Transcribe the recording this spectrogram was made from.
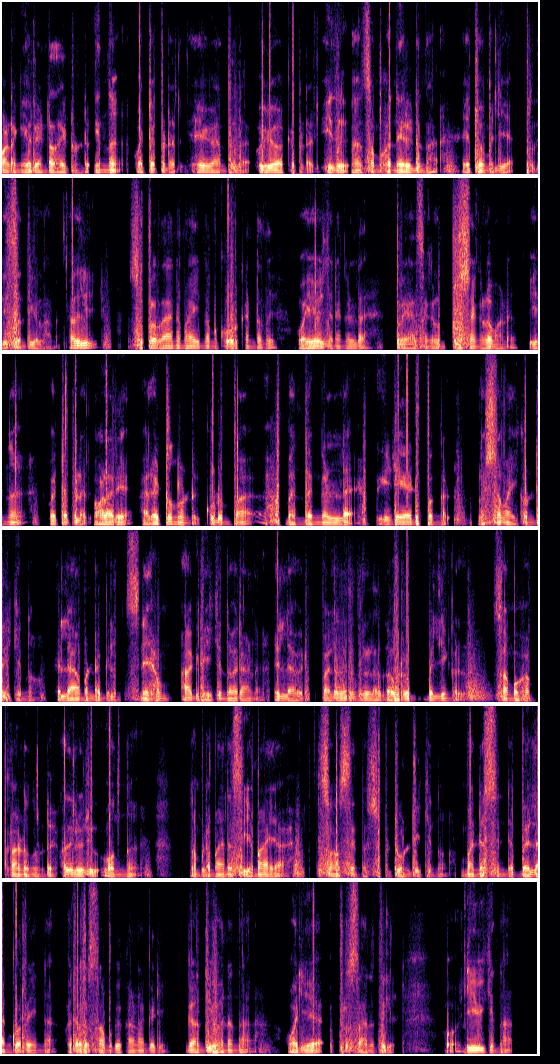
മടങ്ങി വരേണ്ടതായിട്ടുണ്ട് ഇന്ന് ഒറ്റപ്പെടൽ ഏകാന്തത ഒഴിവാക്കപ്പെടൽ. ഇത് സമൂഹം നേരിടുന്ന ഏറ്റവും വലിയ പ്രതിസന്ധികളാണ്. അതിൽ സുപ്രധാനമായി നമുക്ക് ഓർക്കേണ്ടത് വയോജനങ്ങളുടെ പ്രയാസങ്ങളും പ്രശ്നങ്ങളുമാണ്. ഇന്ന് ഒറ്റപ്പെടൽ വളരെ അലട്ടുന്നുണ്ട്. കുടുംബ ബന്ധങ്ങളിലെ ഇഴയടുപ്പങ്ങൾ നഷ്ടമായിക്കൊണ്ടിരിക്കുന്നു. എല്ലാം ഉണ്ടെങ്കിലും സ്നേഹം ആഗ്രഹിക്കുന്നവരാണ് എല്ലാവരും. പലതരത്തിലുള്ള ദൗർബല്യങ്ങൾ സമൂഹം കാണുന്നുണ്ട്. അതിലൊരു ഒന്ന് നമ്മുടെ മാനസികമായ സ്വാസ്ഥ്യം നഷ്ടപ്പെട്ടുകൊണ്ടിരിക്കുന്നു. മനസ്സിന്റെ ബലം കുറയുന്ന ഒരവസ്ഥ നമുക്ക് കാണാൻ കഴിയും. ഗാന്ധിഭവൻ എന്ന വലിയ പ്രസ്ഥാനത്തിൽ ജീവിക്കുന്ന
